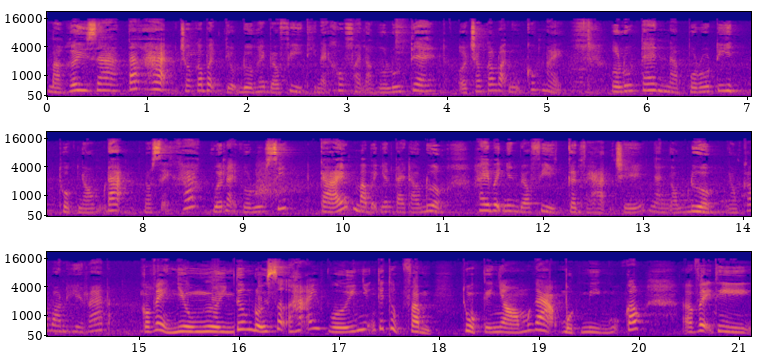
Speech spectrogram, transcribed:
mà gây ra tác hại cho các bệnh tiểu đường hay béo phì thì lại không phải là gluten ở trong các loại ngũ cốc này. Gluten là protein thuộc nhóm đạm, nó sẽ khác với lại glucid cái mà bệnh nhân đái tháo đường hay bệnh nhân béo phì cần phải hạn chế là nhóm đường, nhóm carbon hydrate có vẻ nhiều người tương đối sợ hãi với những cái thực phẩm thuộc cái nhóm gạo, bột mì, ngũ cốc. À, vậy thì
